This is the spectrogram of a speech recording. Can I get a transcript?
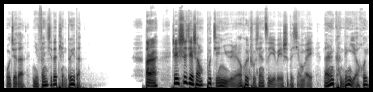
我觉得你分析的挺对的。”当然，这世界上不仅女人会出现自以为是的行为，男人肯定也会。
